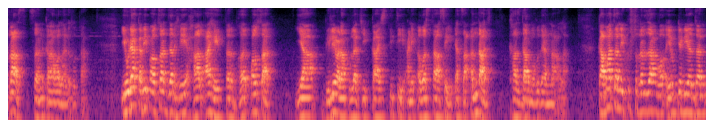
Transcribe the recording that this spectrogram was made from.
त्रास सहन करावा लागत होता. एवढ्या कमी पावसात जर हे हाल आहेत तर भर पावसात या भिलेवाडा पुलाची काय स्थिती आणि अवस्था असेल याचा अंदाज खासदार महोदयांना आला. कामाचा निकृष्ट दर्जा व अयोग्य नियोजन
